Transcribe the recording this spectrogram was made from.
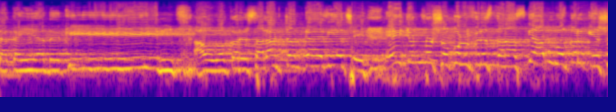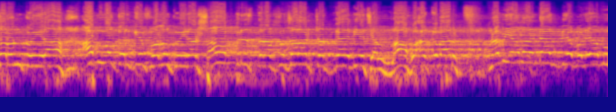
তাকাইয়া দেখিন আবু বকরের সালার চট গায়ে দিয়েছে। এই জন্য সকল ফেরেশতারা আজকে আবু বকরকে স্মরণ কইরা, আবু বকরকে ফলো কইরা সব ফেরেশতারা সালার চট গায়ে দিয়েছে। আল্লাহু আকবার। নবী আমার ডাক দিয়ে বলে, আবু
